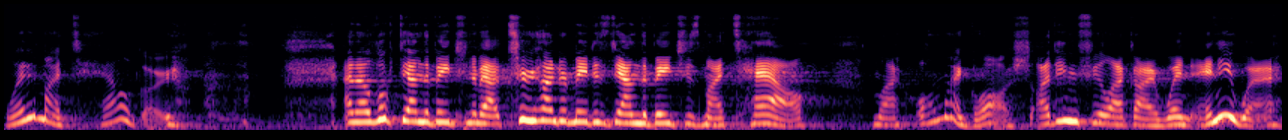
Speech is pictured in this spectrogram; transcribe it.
where did my towel go? and I looked down the beach, and about 200 meters down the beach is my towel. I'm like, oh my gosh, I didn't feel like I went anywhere.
